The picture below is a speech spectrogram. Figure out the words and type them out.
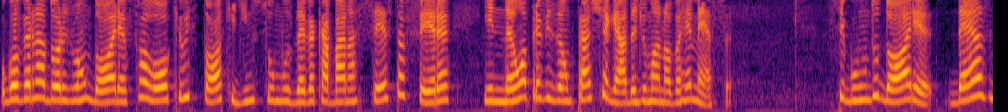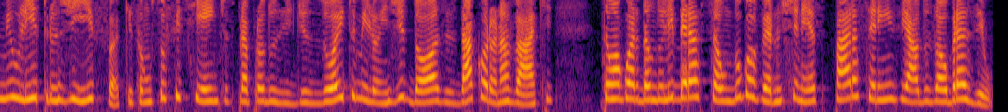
O governador João Dória falou que o estoque de insumos deve acabar na sexta-feira e não a previsão para a chegada de uma nova remessa. Segundo Dória, 10 mil litros de IFA, que são suficientes para produzir 18 milhões de doses da Coronavac, estão aguardando liberação do governo chinês para serem enviados ao Brasil.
